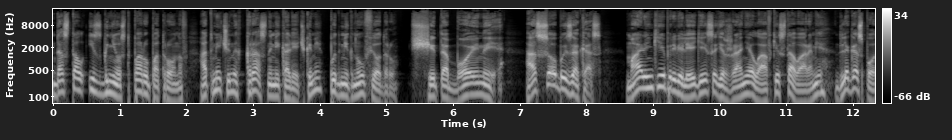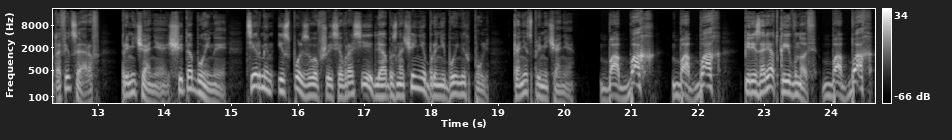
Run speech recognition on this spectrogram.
достал из гнезд пару патронов, отмеченных красными колечками, подмигнул Федору. «Щитобойные! Особый заказ! Маленькие привилегии содержания лавки с товарами для господ офицеров!» Примечание. Щитобойные. Термин, использовавшийся в России для обозначения бронебойных пуль. Конец примечания. «Бабах! Бабах! Перезарядка и вновь! Бабах!»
